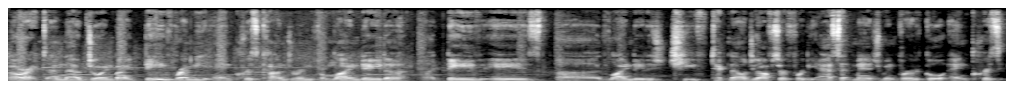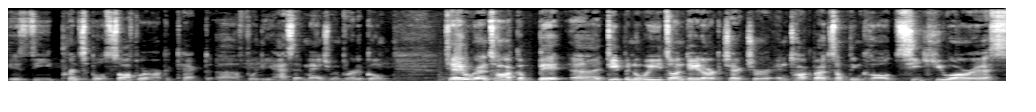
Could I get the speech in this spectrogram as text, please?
All right, I'm now joined by Dave Remy and Chris Condron from Linedata. Uh, Dave is uh, Linedata's Chief Technology Officer for the Asset Management Vertical, and Chris is the Principal Software Architect uh, for the Asset Management Vertical. Today, we're going to talk a bit uh, deep in the weeds on data architecture and talk about something called CQRS-ES.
